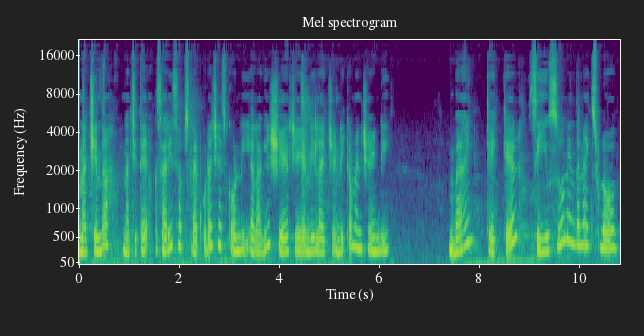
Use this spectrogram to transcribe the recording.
నచ్చిందా? నచ్చితే ఒకసారి సబ్స్క్రైబ్ కూడా చేసుకోండి. అలాగే షేర్ చేయండి లైక్ చేయండి కమెంట్ చేయండి. Bye take care. See you soon in the next vlog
